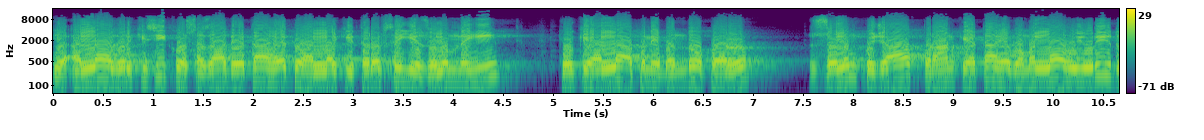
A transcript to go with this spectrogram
یہ اللہ اگر کسی کو سزا دیتا ہے تو اللہ کی طرف سے یہ ظلم نہیں، کیونکہ اللہ اپنے بندوں پر ظلم کجا قرآن کہتا ہے وم اللہ یرید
